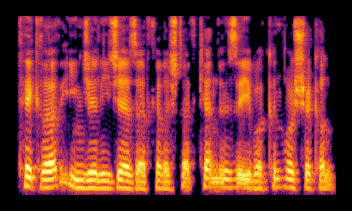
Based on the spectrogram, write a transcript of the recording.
tekrar inceleyeceğiz arkadaşlar. Kendinize iyi bakın. Hoşça kalın.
